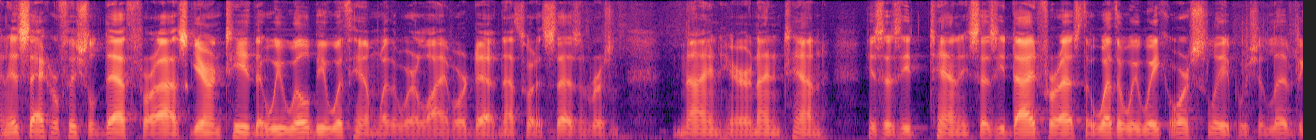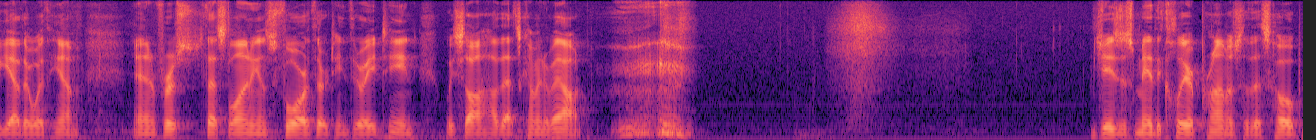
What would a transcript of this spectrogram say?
and his sacrificial death for us guaranteed that we will be with him whether we're alive or dead. And that's what it says in verse 9 here, 9 and 10. He says, he, 10, he says, He died for us that whether we wake or sleep, we should live together with him. And in 1 Thessalonians 4 13 through 18, we saw how that's coming about. Jesus made the clear promise of this hope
